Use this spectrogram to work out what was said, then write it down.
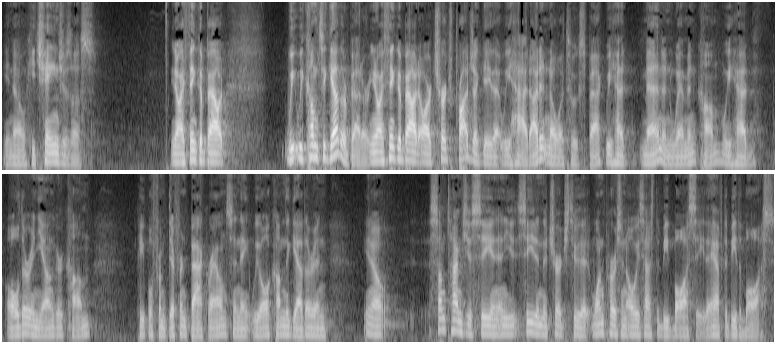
You know, He changes us. You know, I think about, we, we come together better. You know, I think about our church project day that we had. I didn't know what to expect. We had men and women come, we had older and younger come, people from different backgrounds, and they, we all come together. And, you know, sometimes you see, and, and you see it in the church too, that one person always has to be bossy. They have to be the boss.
